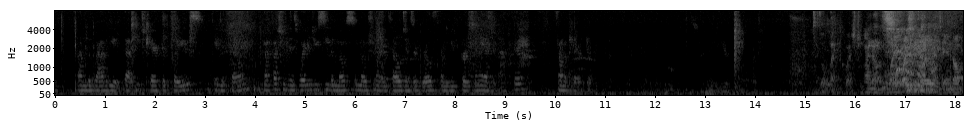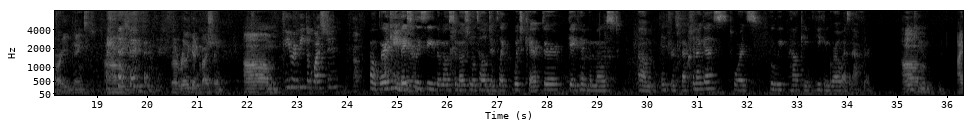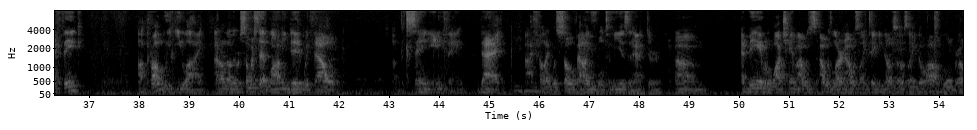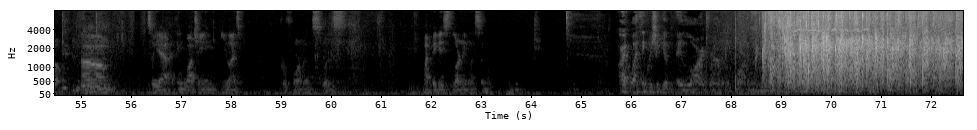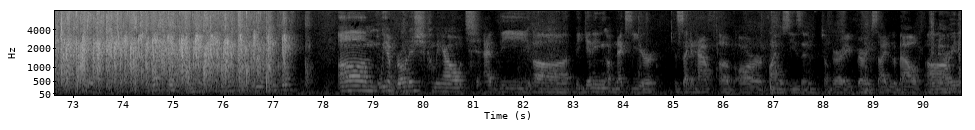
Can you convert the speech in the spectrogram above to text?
um, the gravity that each character plays in the film. My question is, where did you see the most emotional intelligence or growth from you personally as an actor from a character? That's a light question. I know it's a light question to, to end off our evening. Um, but a really good question. Um, Can you repeat the question? Oh, where did you can't hear. basically see the most emotional intelligence? Like, which character gave him the most um, introspection, I guess, towards who we, how can he can grow as an actor? Um, I think, Uh, probably Eli. I don't know. There was so much that Lonnie did without uh, saying anything that I felt like was so valuable to me as an actor. Um, and being able to watch him, I was I was learning. I was like taking notes. I was like, go off, little bro. Um, so yeah, I think watching Eli's performance was my biggest learning lesson. All right, well, I think we should give a large round of applause. Um, we have Grownish coming out at the uh, beginning of next year, the second half of our final season, which I'm very, very excited about. Um,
